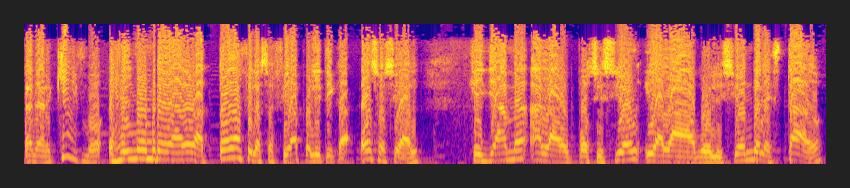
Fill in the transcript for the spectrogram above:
anarquismo es el nombre dado a toda filosofía política o social que llama a la oposición y a la abolición del Estado,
